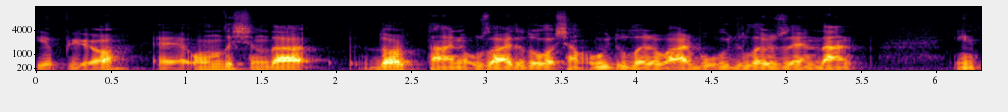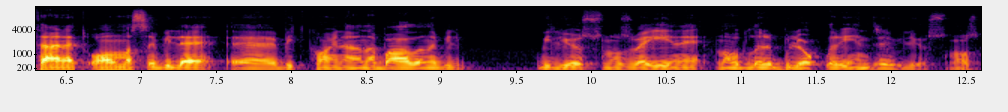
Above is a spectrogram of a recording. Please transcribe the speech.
yapıyor. E, onun dışında 4 tane uzayda dolaşan uyduları var. Bu uydular üzerinden internet olmasa bile e, Bitcoin ağına bağlanabiliyorsunuz ve yeni nodları, blokları indirebiliyorsunuz.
